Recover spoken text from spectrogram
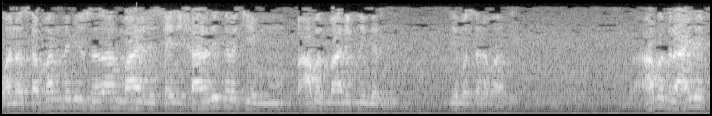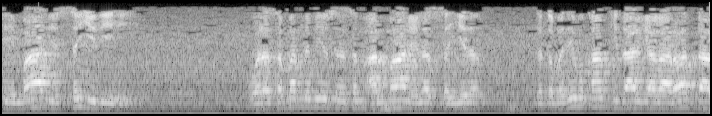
ونسب النبي صلى الله عليه وسلم مال شاردی چی عبد مالک یہ مسئلہ عبد رائد في مال سيده. ونسب النبي صلى الله عليه وسلم المال السيد. بدی مقام کی دار کی اغاروات دا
